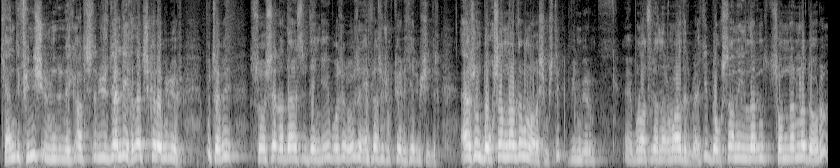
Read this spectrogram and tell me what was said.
kendi finish ürünündeki artışları %50'ye kadar çıkarabiliyor. Bu tabi sosyal adalet ve dengeyi bozuyor. O yüzden enflasyon çok tehlikeli bir şeydir. En son 90'larda buna ulaşmıştık. Bilmiyorum e, bunu hatırlayanlar vardır belki. 90'lı yılların sonlarına doğru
